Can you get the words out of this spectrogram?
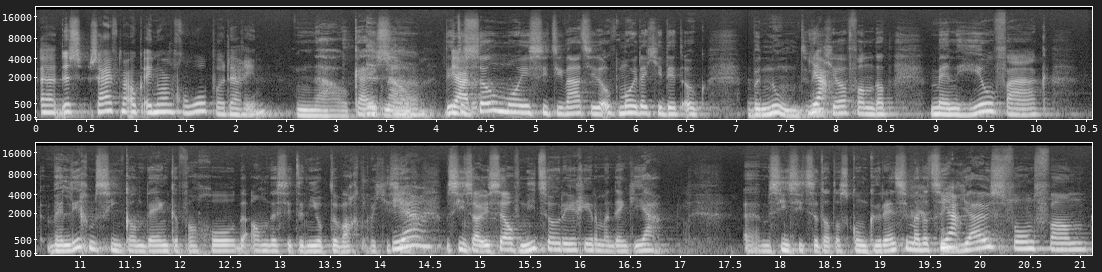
Eh, dus zij heeft me ook enorm geholpen daarin. Nou, kijk Dus, nou. eh, dit ja, is zo'n mooie situatie. Ook mooi dat je dit ook benoemt. Ja. Weet je wel? Van dat men heel vaak wellicht misschien kan denken van... goh, de ander zit er niet op te wachten wat je zegt. Ja. Misschien zou je zelf niet zo reageren, maar denk je... ja, eh, misschien ziet ze dat als concurrentie. Maar dat ze Ja. juist vond van...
